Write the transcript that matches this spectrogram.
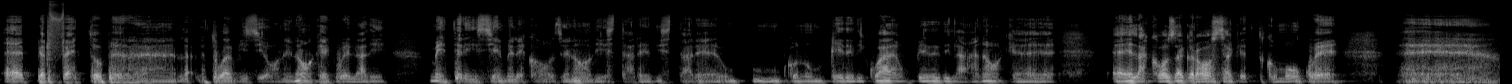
è perfetto per eh, la, la tua visione, no? che è quella di mettere insieme le cose, no? di stare, di stare un, un, con un piede di qua e un piede di là, no? che è, è la cosa grossa che comunque eh,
